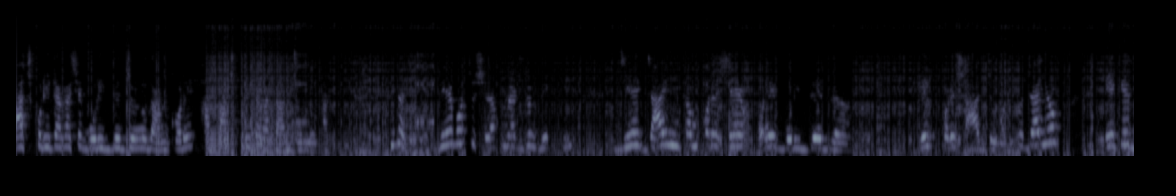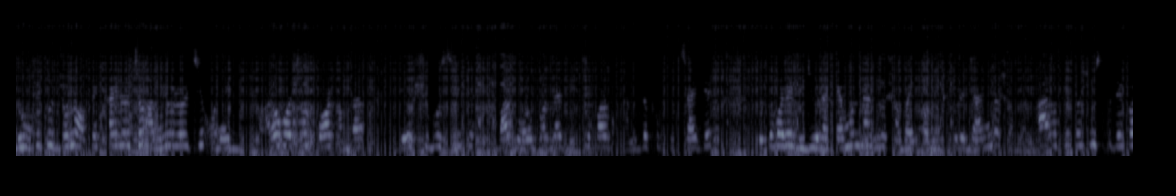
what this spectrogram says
পাঁচ কোটি টাকা সে গরিবদের জন্য দান করে আর পাঁচ কোটি টাকা তার জন্য থাকে। ঠিক আছে? দেব হচ্ছে সেরকম একজন ব্যক্তি যে যা ইনকাম করে সে অনেক গরিবদের হেল্প করে, সাহায্য করে। তো যাই হোক, একে ধূমকেতুর জন্য অপেক্ষায় রয়েছে। আমিও রয়েছি। অনেক বারো বছর পর আমরা দেব শুভশ্রীকে আবার বড় পর্দায় দেখতে পারব। আমি তো খুব এক্সাইটেড তো তোমাদের ভিডিওটা কেমন লাগল সবাই কমেন্ট করে জানিও। সবাই ভালো থেকো, সুস্থ দেখো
